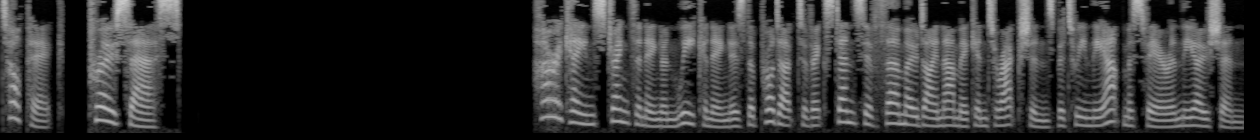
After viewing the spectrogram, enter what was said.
Topic. Process Hurricane strengthening and weakening is the product of extensive thermodynamic interactions between the atmosphere and the ocean.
